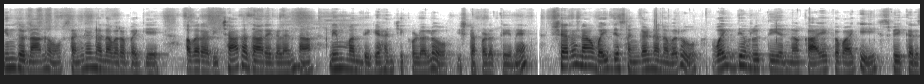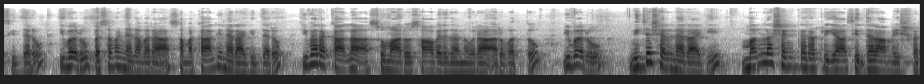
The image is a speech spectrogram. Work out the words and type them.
ಇಂದು ನಾನು ಸಂಗಣ್ಣನವರ ಬಗ್ಗೆ ಅವರ ವಿಚಾರಧಾರೆಗಳನ್ನು ನಿಮ್ಮೊಂದಿಗೆ ಹಂಚಿಕೊಳ್ಳಲು ಇಷ್ಟಪಡುತ್ತೇನೆ. ಶರಣ ವೈದ್ಯ ಸಂಗಣ್ಣನವರು ವೈದ್ಯ ವೃತ್ತಿಯನ್ನು ಕಾಯಕವಾಗಿ ಸ್ವೀಕರಿಸಿದ್ದರು. ಇವರು ಬಸವಣ್ಣನವರ ಸಮಕಾಲೀನರಾಗಿದ್ದರು. ಇವರ ಕಾಲ ಸುಮಾರು ಸಾವಿರದ ನೂರ ಅರವತ್ತು. ಇವರು ನಿಜ ಶರಣರಾಗಿ ಮರುಳಶಂಕರ ಪ್ರಿಯ ಸಿದ್ದರಾಮೇಶ್ವರ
